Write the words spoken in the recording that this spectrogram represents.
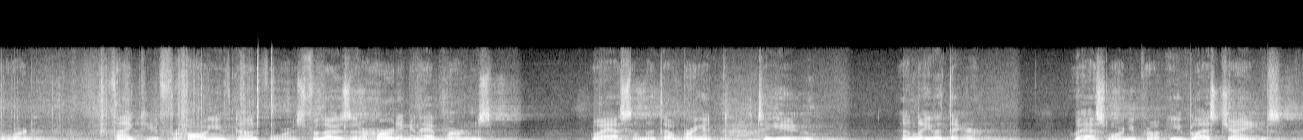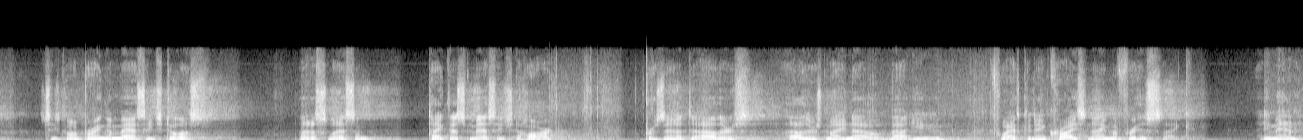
Lord. Thank you for all you've done for us. For those that are hurting and have burdens, we ask them that they'll bring it to you and leave it there. We ask, Lord, you, you bless James. So he's going to bring the message to us. Let us listen, take this message to heart, present it to others, others may know about you. If we ask it in Christ's name and for his sake. Amen.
